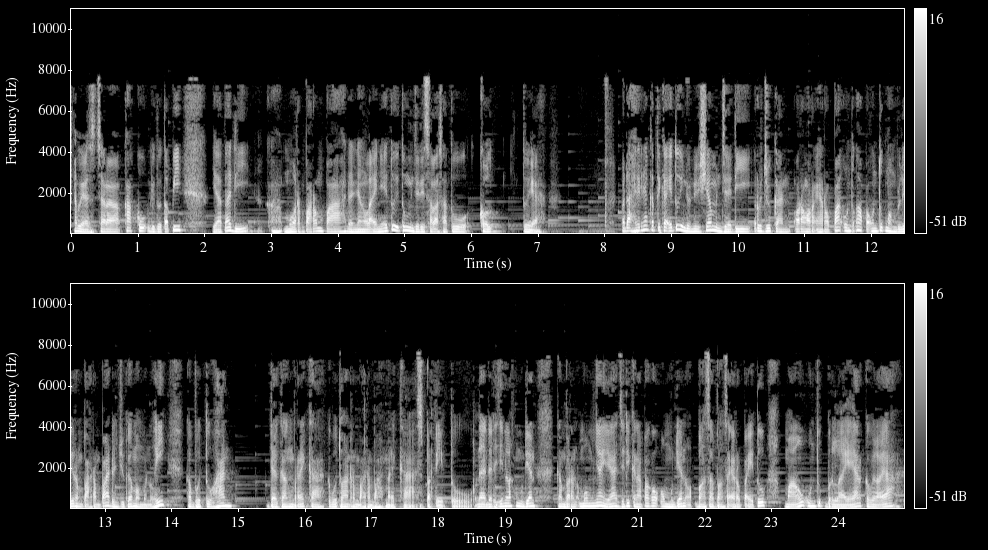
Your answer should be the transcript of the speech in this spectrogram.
apa ya secara kaku gitu tapi ya tadi uh, mau rempah-rempah dan yang lainnya itu itu menjadi salah satu goal itu ya pada akhirnya ketika itu Indonesia menjadi rujukan orang-orang Eropa untuk apa? Untuk membeli rempah-rempah dan juga memenuhi kebutuhan dagang mereka, kebutuhan rempah-rempah mereka seperti itu. Nah dari sinilah kemudian gambaran umumnya ya. Jadi kenapa kok kemudian bangsa-bangsa Eropa itu mau untuk berlayar ke wilayah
